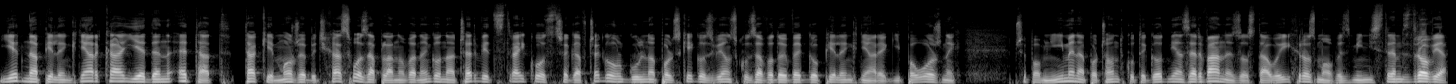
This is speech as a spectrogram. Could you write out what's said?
Jedna pielęgniarka, jeden etat. Takie może być hasło zaplanowanego na czerwiec strajku ostrzegawczego Ogólnopolskiego Związku Zawodowego Pielęgniarek i Położnych. Przypomnijmy, na początku tygodnia zerwane zostały ich rozmowy z ministrem zdrowia.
